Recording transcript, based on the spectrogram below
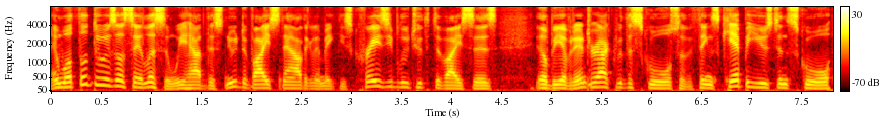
And what they'll do is they'll say, listen, we have this new device now. They're going to make these crazy Bluetooth devices. They'll be able to interact with the school so the things can't be used in school.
